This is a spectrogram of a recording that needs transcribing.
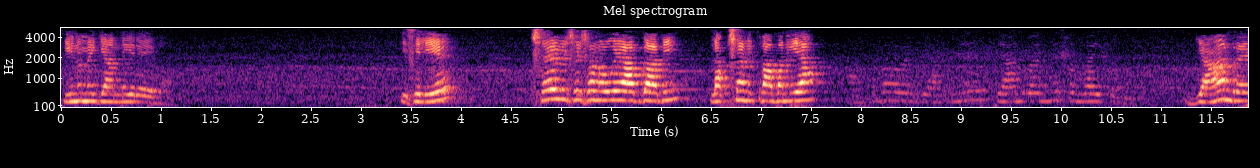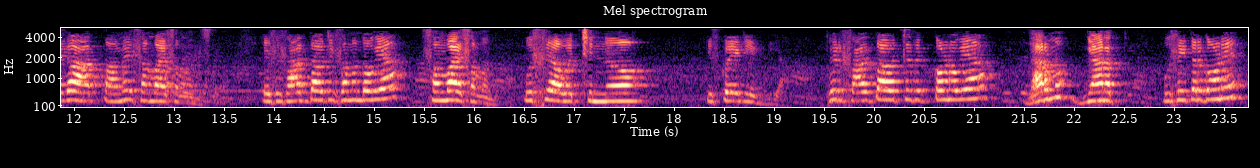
तीनों में ज्ञान नहीं रहेगा। इसीलिए छह विशेषण हो गए आपका अभी। लक्षण इतना बन गया। ज्ञान रहेगा आत्मा में समवाय संबंध से। जैसे साधावचिक संबंध हो गया, समवाय संबंध। उससे अवच्छिन्न। इसको एक लिख दिया। फिर साधावच्छेद कौन हो गया? धर्म, ज्ञानत्व। उसे इतर कौन है?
